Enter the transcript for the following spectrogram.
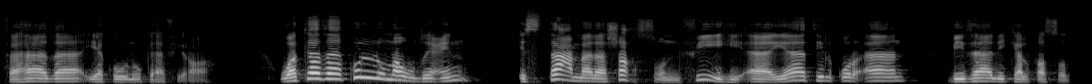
فهذا يكون كافرا. وكذا كل موضع استعمل شخص فيه آيات القرآن بذلك القصد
